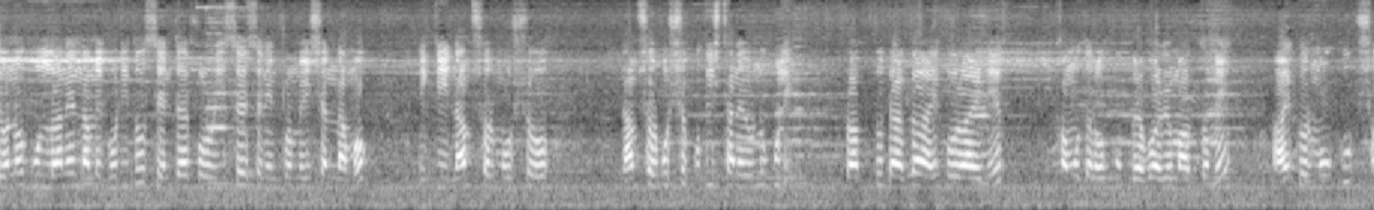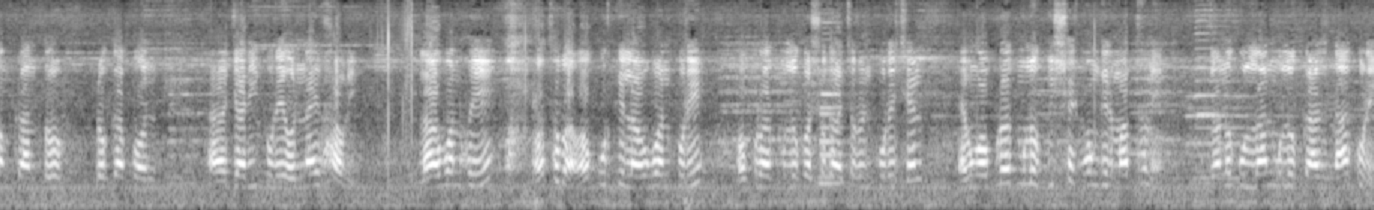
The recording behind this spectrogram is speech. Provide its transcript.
জনকল্যাণের নামে গঠিত centre for research and information নামক একটি নাম সর্বস্ব নাম সর্বস্ব প্রতিষ্ঠানের অনুকূলে প্রাপ্ত টাকা আয়কর আইনের ক্ষমতার অপব্যবহারের মাধ্যমে আয়কর মৌকুব সংক্রান্ত প্রজ্ঞাপন জারি করে অন্যায়ভাবে লাভবান হয়ে অথবা অপরকে লাভবান করে অপরাধমূলক অসৎ আচরণ করেছেন এবং অপরাধমূলক বিশ্বাসভঙ্গের মাধ্যমে জনকল্যাণমূলক কাজ না করে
